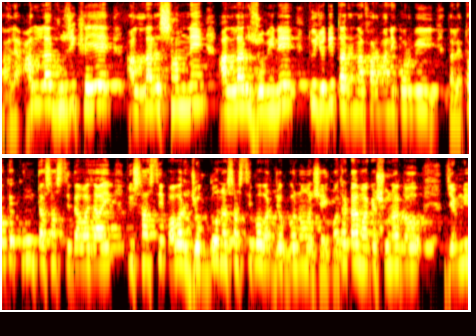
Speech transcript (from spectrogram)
তাহলে আল্লাহর রুজি খেয়ে, আল্লাহর সামনে, আল্লাহর জমিনে তুই যদি তার নাফারমানি করবি, তাহলে তোকে কোনটা শাস্তি দেওয়া যায়? তুই শাস্তি পাওয়ার যোগ্য না শাস্তি পাওয়ার যোগ্য নয়? সেই কথাটা আমাকে শোনাতো। যেমনি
